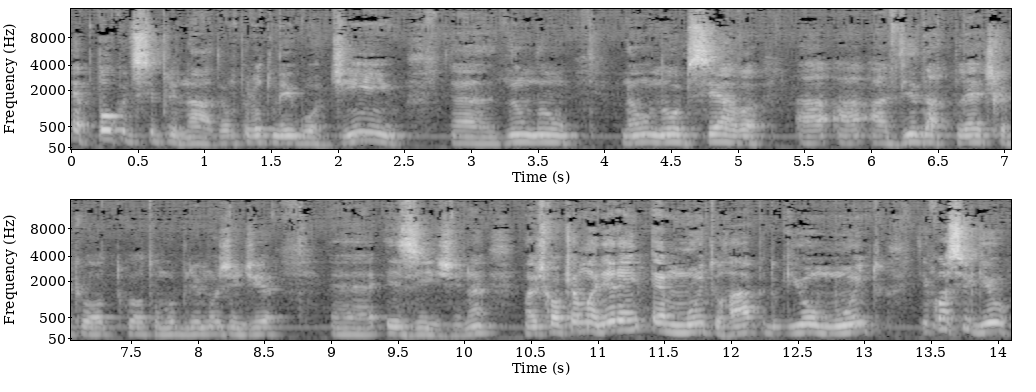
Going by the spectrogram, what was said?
é, pouco disciplinado, é um piloto meio gordinho, é, não, não, não, não observa a, a, a, vida atlética que o, que o automobilismo hoje em dia é, exige. Né? Mas, de qualquer maneira, é, é muito rápido, guiou muito e conseguiu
